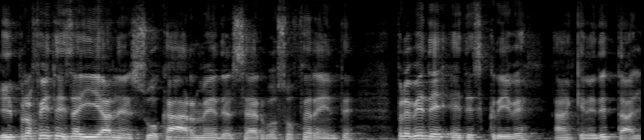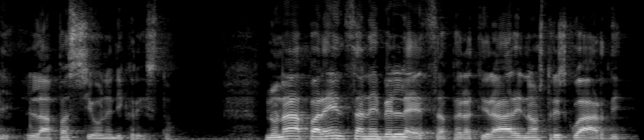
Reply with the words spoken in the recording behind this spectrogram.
Il profeta Isaia, nel suo Carme del servo sofferente, prevede e descrive, anche nei dettagli, la passione di Cristo. Non ha apparenza né bellezza per attirare i nostri sguardi,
